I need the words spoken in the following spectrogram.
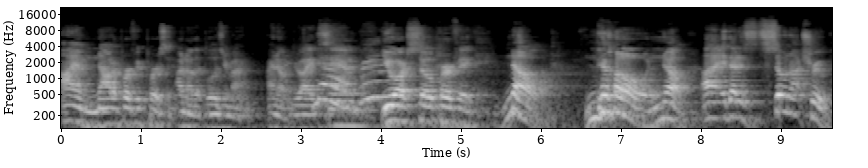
I am not a perfect person. I know that blows your mind. I know. You're like, yeah, Sam, really? you are so perfect. No, no, no. Uh, that is so not true.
